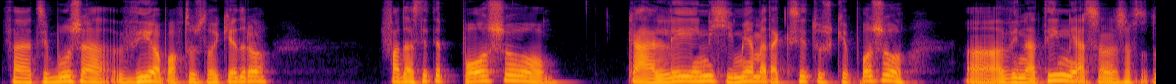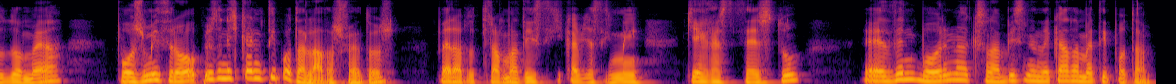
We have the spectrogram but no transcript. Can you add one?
Θα τσιμπούσα δύο από αυτούς στο κέντρο. Φανταστείτε πόσο καλή είναι η χημεία μεταξύ τους και πόσο α, δυνατή είναι η Arsenal σε αυτό το τομέα. Που ο Σμίθρο, ο οποίος δεν έχει κάνει τίποτα λάθος φέτος, πέρα από το ότι τραυματίστηκε κάποια στιγμή και έχασε τη θέση του, ε, δεν μπορεί να ξαναμπεί στην ενδεκάδα με τίποτα.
